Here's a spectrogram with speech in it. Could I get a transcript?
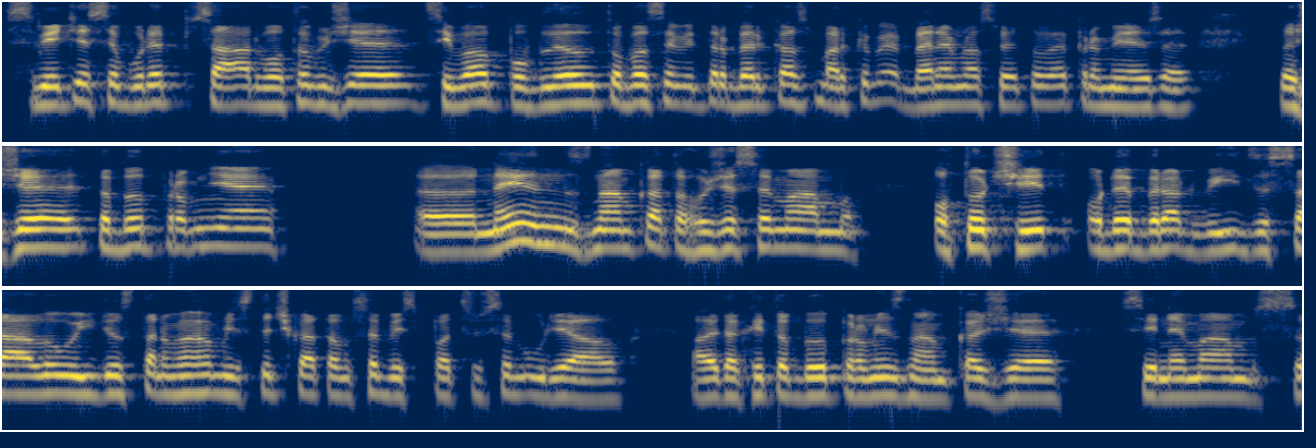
světě se bude psát o tom, že Cival poblil Tomase Winterberga s Markem Ebenem na světové premiéře. Takže to byl pro mě eh, nejen známka toho, že se mám otočit, odebrat víc ze sálu, jít do stanového městečka a tam se vyspat, což jsem udělal, ale taky to byl pro mě známka, že si nemám s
